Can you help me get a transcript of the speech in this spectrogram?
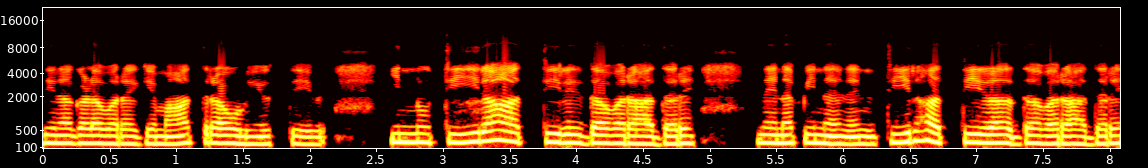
ದಿನಗಳವರೆಗೆ ಮಾತ್ರ ಉಳಿಯುತ್ತೇವೆ. ಇನ್ನು ತೀರಾ ಹತ್ತಿರದವರಾದರೆ ನೆನಪಿನ ತೀರಾ ಹತ್ತಿರದವರಾದರೆ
